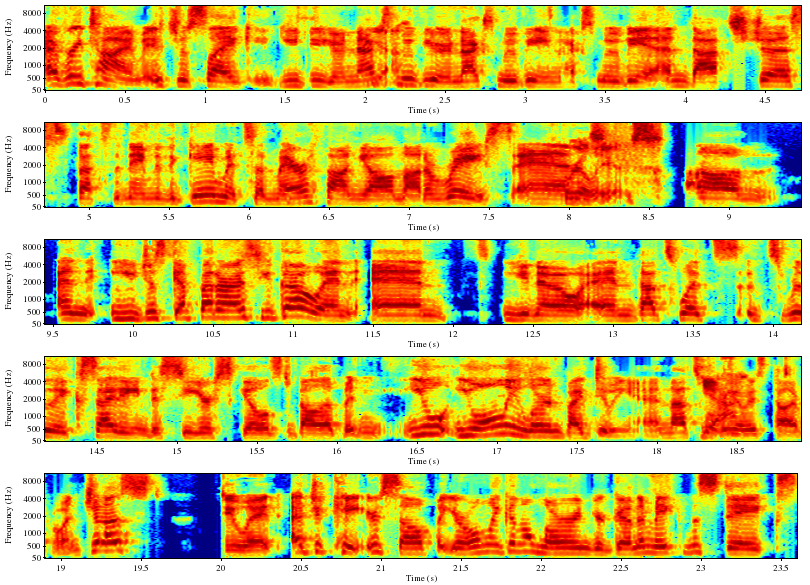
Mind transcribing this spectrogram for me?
every time it's just like you do your next yeah. movie, your next movie, your next movie, and that's just that's the name of the game. It's a marathon, y'all, not a race. And it really is. Um, and you just get better as you go and and you know and that's what's it's really exciting to see your skills develop and you you only learn by doing it and that's what yeah. we always tell everyone just do it educate yourself but you're only going to learn you're going to make mistakes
